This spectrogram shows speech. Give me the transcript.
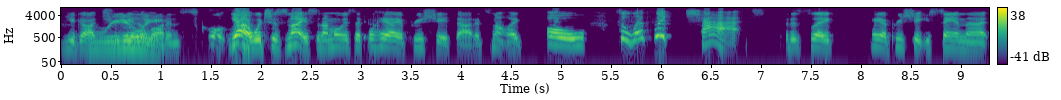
you got treated Really? a lot in school. Yeah which is nice and i'm always like well hey i appreciate that. It's not like oh so let's like chat. But it's like hey i appreciate you saying that.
